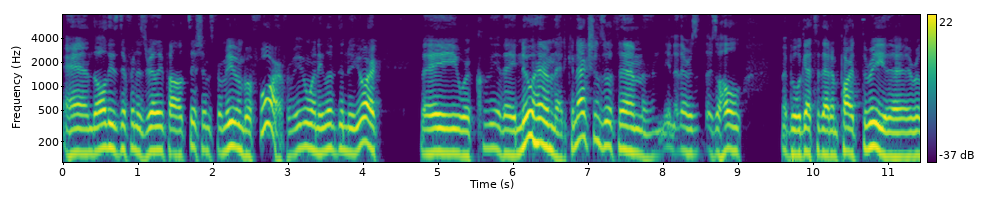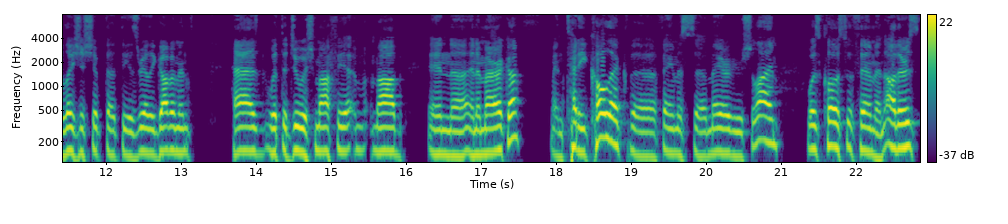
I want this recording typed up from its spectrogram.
And all these different Israeli politicians from even before, from even when he lived in New York, they were they knew him, they had connections with him, and you know there was there's a whole Maybe we'll get to that in part three. The relationship that the Israeli government has with the Jewish mafia mob in uh, in America, and Teddy Kollek, the famous uh, mayor of Yerushalayim, was close with him and others.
